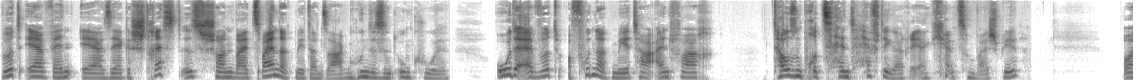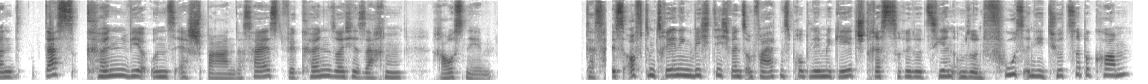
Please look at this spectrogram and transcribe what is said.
wird er, wenn er sehr gestresst ist, schon bei 200 Metern sagen, Hunde sind uncool. Oder er wird auf 100 Meter einfach 1000 Prozent heftiger reagieren zum Beispiel. Und das können wir uns ersparen. Das heißt, wir können solche Sachen rausnehmen. Das ist oft im Training wichtig, wenn es um Verhaltensprobleme geht, Stress zu reduzieren, um so einen Fuß in die Tür zu bekommen,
